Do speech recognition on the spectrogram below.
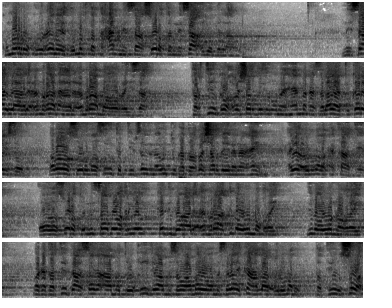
kuma rukuucinaya uma ftataxa nisa suurat nisa ayuu bilaabay. Nisa iyo aali cimraan aali cimraan baa horaysa tartiibka waxba shardi inuun ahayn markaa salaadaha tukanayso labada suuradood si u tartiibsan ina u tukato waxba shardi aynan ahayn ayay culimmada ka qaateen. Oo suuratu nisa buu akhriyey kadib oo aali cimraan dib ugu noqday dib ugu noqday. Marka tartiibka asaga ama tawqiifiga mise waamay waa masale ay ka hadlaan culimmadu. Tartiibu suwar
